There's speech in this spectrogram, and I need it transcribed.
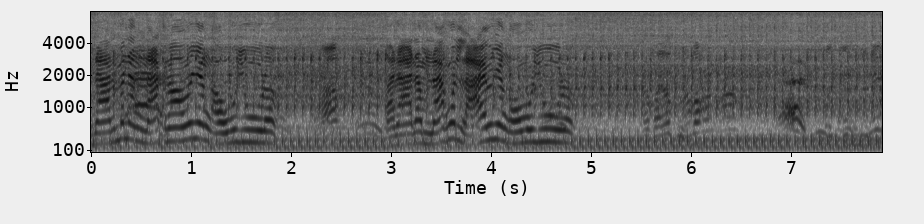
เนาะฮะขนาดน้ำหนักมันหลายมันยังเอามาอยู่เนาะทำไมเอาขึ้นมาเอ้ยดูสิดูนี่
